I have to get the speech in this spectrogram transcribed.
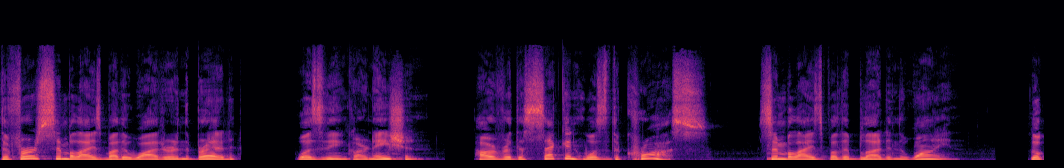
The first, symbolized by the water and the bread, was the incarnation. However, the second was the cross, symbolized by the blood and the wine. Look,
